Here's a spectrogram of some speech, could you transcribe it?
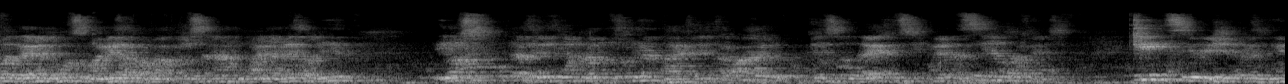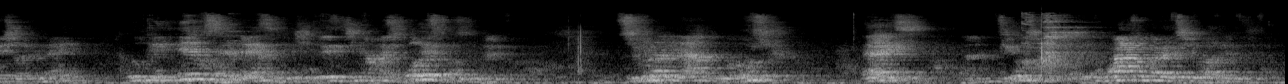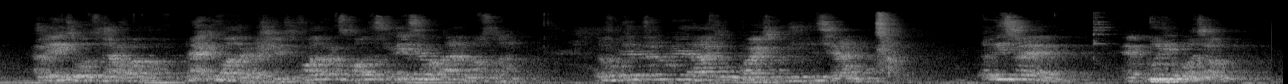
o André trouxe uma mesa aprovada pelo Senado, vai na mesa ali, e nós muitas vezes lembramos os orientais, ele trabalha pensando 10, 50, 100 anos à frente. Quem se eleger presidente ano que vem, no primeiro semestre de 23 tinha mais dois o Supremo. Segundo alinhado conosco, 10, né? ficou quase um garantido lá dentro. Além de outros já votam. Não é que vota com a gente, vota com as pautas que tem que ser votadas do nosso lado. Eu vou ter parte do judiciário. Então isso é, é.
